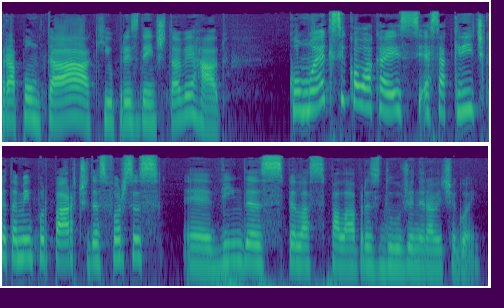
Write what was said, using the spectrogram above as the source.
apontar que o presidente estava errado. Como é que se coloca esse, essa crítica também por parte das forças é, vindas pelas palavras do general Etchegoin?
